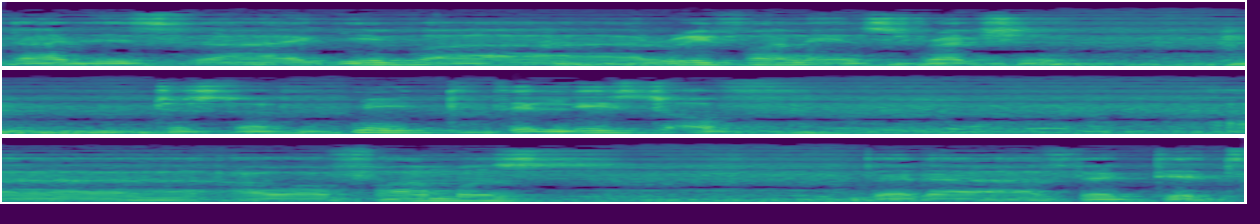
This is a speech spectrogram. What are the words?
that is uh, give a refund instruction to submit the list of uh, our farmers that are affected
